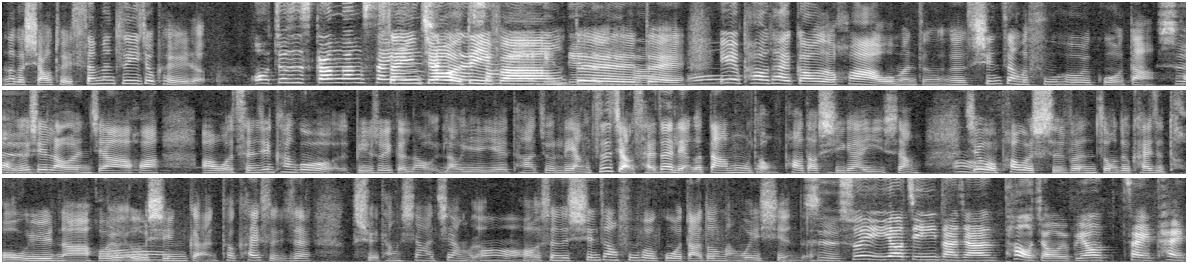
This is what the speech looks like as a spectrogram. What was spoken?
那个小腿三分之一就可以了。哦，就是刚刚三阴交的地方，对对对，因为泡太高的话，我们整个心脏的负荷会过大。是，尤其老人家的话，啊，我曾经看过，比如说一个老老爷爷，他就两只脚踩在两个大木桶，泡到膝盖以上，结果泡个十分钟就开始头晕啊，会有恶心感，他开始在血糖下降了，哦，甚至心脏负荷过大都蛮危险的。是，所以要建议大家泡脚也不要再太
